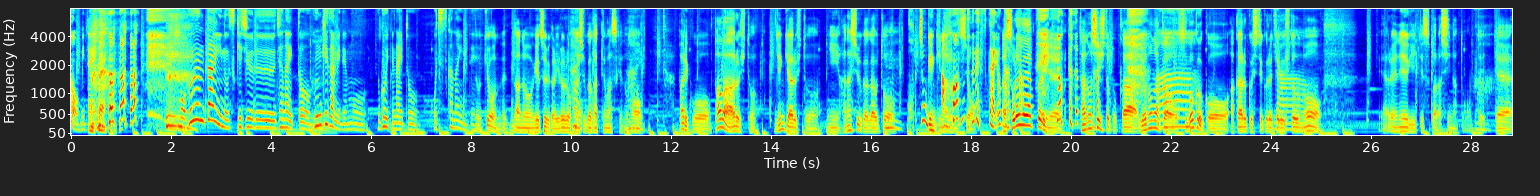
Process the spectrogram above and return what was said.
の?」みたいな。もう分単位のスケジュールじゃないと分刻みでもう動いてないと落ち着かないんで。でも今日、ね、あの月曜日からいろいろお話伺ってますけども、はい。やっぱりこうパワーある人元気ある人に話を伺うと、うん。こっちも元気になあるんですよかよかそれがやっぱりね 楽しい人とか世の中をすごくこう明るくしてくれてる人のやるエネルギーって素晴らしいなと思っていて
